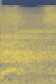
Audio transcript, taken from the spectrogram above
Yes.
